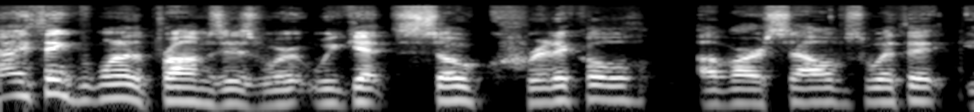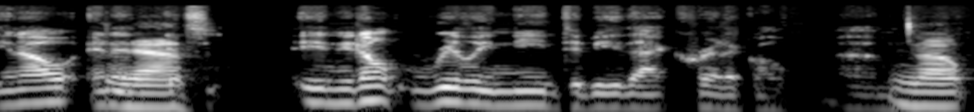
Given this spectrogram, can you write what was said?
I think one of the problems is we we get so critical of ourselves with it, you know, and it, Yeah. it's and you don't really need to be that critical, um, No.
